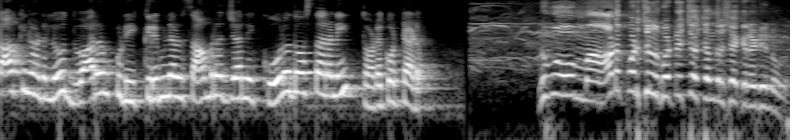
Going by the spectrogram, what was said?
కాకినాడలో ద్వారంపుడి క్రిమినల్ సామ్రాజ్యాన్ని కూలదోస్తానని తొడగొట్టాడు. నువ్వు మా ఆడపడుచులు కొట్టించావు చంద్రశేఖర్ రెడ్డి నువ్వు.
